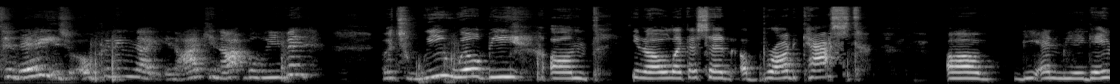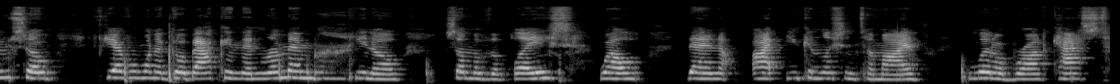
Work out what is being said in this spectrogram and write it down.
today is opening night, and I cannot believe it. But we will be, um, you know, like I said, a broadcast of the NBA game. So if you ever want to go back and then remember, you know, some of the plays, well, then I you can listen to my little broadcast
